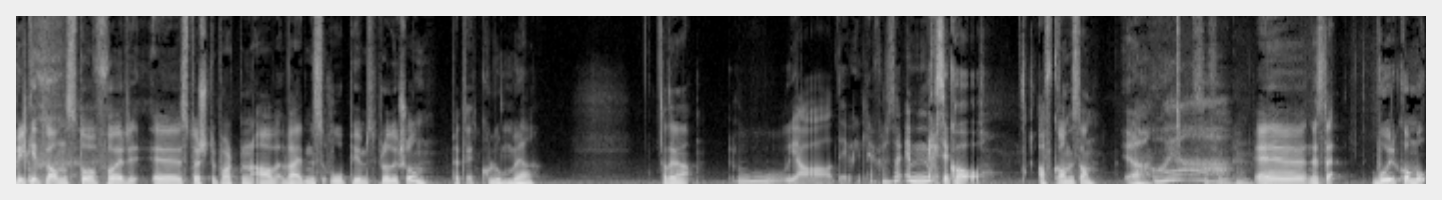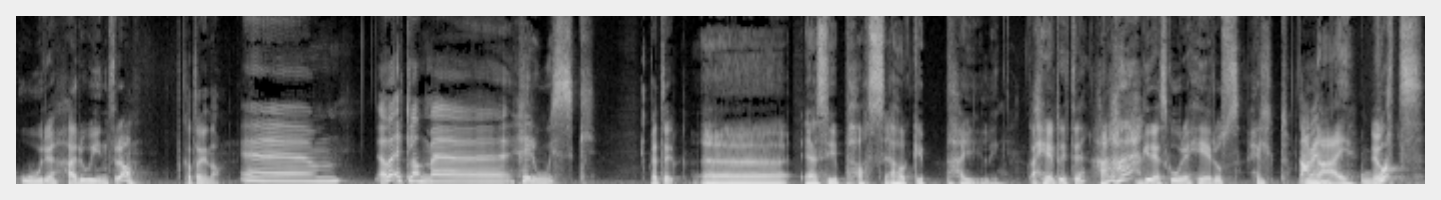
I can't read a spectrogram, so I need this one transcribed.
Hvilket land står for uh, størsteparten av verdens opiumsproduksjon? Petter. Colombia? Katarina. Oh, ja, det vil jeg kanskje si. Mexico. Afghanistan. Ja. oh, ja. Eh, neste. Hvor kommer ordet heroin fra? Katarina. Uh, ja, det er et eller annet med heroisk. Petter. Eh, jeg sier pass, jeg har ikke peiling. Det er helt riktig. Hæ? Greske ordet heros. Helt. men- Nei. Jo. What?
